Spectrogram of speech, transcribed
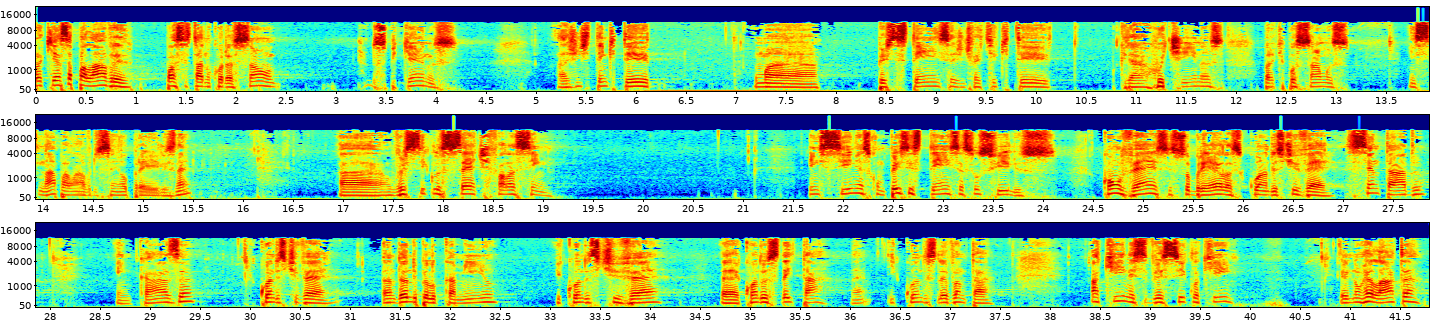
Para que essa palavra possa estar no coração dos pequenos, a gente tem que ter uma persistência, a gente vai ter que ter criar rotinas para que possamos ensinar a palavra do Senhor para eles, né? Ah, o versículo 7 fala assim: Ensine-as com persistência a seus filhos, converse sobre elas quando estiver sentado em casa, quando estiver andando pelo caminho e quando estiver, é, quando se deitar, né? E quando se levantar. Aqui nesse versículo aqui, ele não relata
